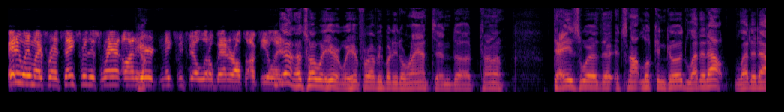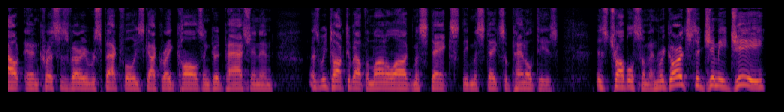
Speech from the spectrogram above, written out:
Anyway, my friends, thanks for this rant on yep. here. It makes me feel a little better. I'll talk to you later. Yeah, that's why we're here. We're here for everybody to rant and uh, kind of days where it's not looking good, let it out. Let it out. And Chris is very respectful. He's got great calls and good passion. And as we talked about the monologue mistakes, the mistakes of penalties is troublesome. In regards to Jimmy G,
